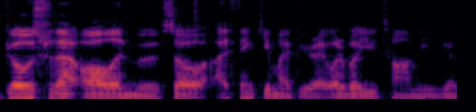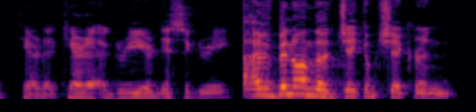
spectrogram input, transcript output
goes for that all-in move. So I think you might be right. What about you, Tommy? You care to care to agree or disagree? I've been on the Jacob Chychrun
